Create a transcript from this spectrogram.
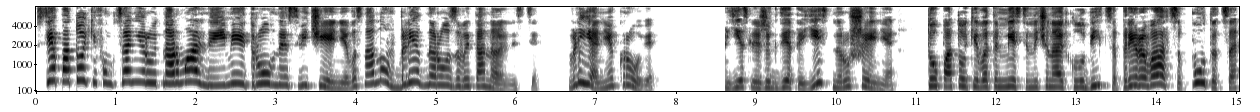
все потоки функционируют нормально и имеют ровное свечение, в основном в бледно-розовой тональности, влияние крови. Если же где-то есть нарушение, то потоки в этом месте начинают клубиться, прерываться, путаться,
